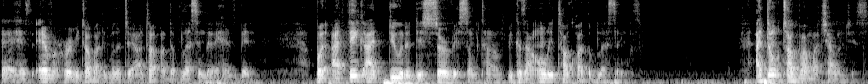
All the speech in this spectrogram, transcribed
that has ever heard me talk about the military, I talk about the blessing that it has been. But I think I do it a disservice sometimes because I only talk about the blessings. I don't talk about my challenges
